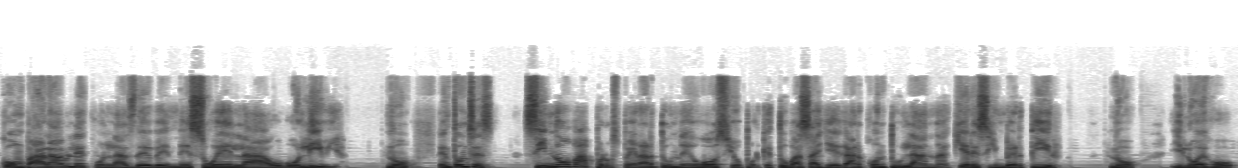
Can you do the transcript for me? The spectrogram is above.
Comparable con las de Venezuela o Bolivia, ¿no? Entonces, si no va a prosperar tu negocio porque tú vas a llegar con tu lana, quieres invertir, no, y luego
